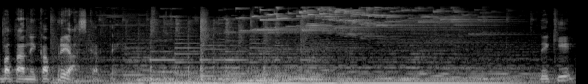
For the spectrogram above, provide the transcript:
बताने का प्रयास करते हैं। देखिए,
